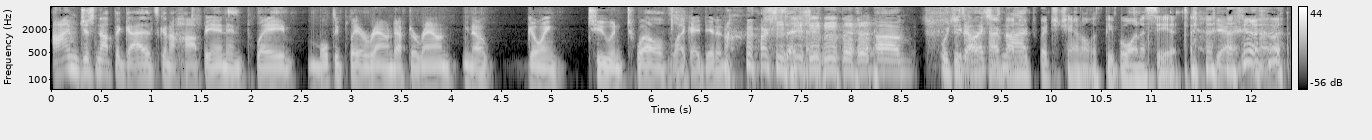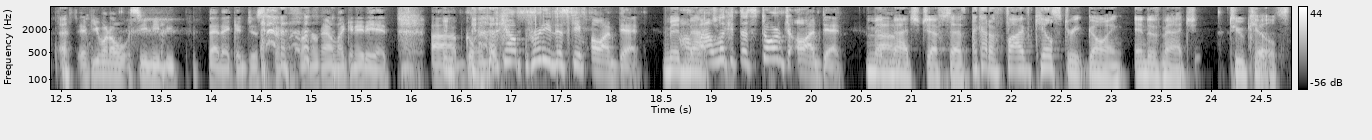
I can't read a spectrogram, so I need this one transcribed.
I'm just not the guy that's going to hop in and play multiplayer round after round. You know, going two and twelve like I did in our session. Um, Which you is know, it's archived just on your Twitch channel if people want to see it. yeah. you know, if you want to see me be pathetic and just kind of run around like an idiot, uh, going, look how pretty this game. Oh, I'm dead. Mid-match. Oh, wow, look at the storm. Oh, I'm dead. Mid match, Jeff says, I got a five kill streak going. End of match. Two kills.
